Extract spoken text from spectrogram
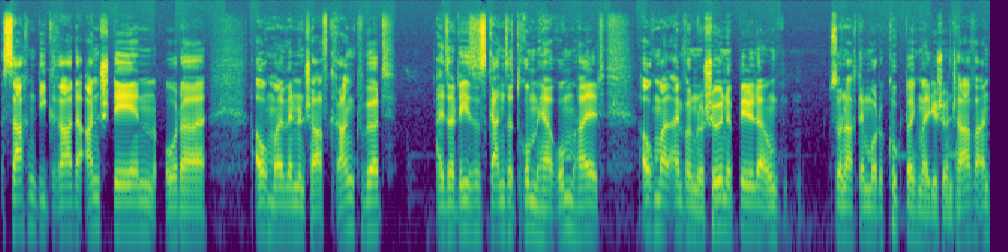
Sachen, die gerade anstehen oder auch mal, wenn ein Schaf krank wird. Also dieses ganze Drumherum halt. Auch mal einfach nur schöne Bilder und so nach dem Motto, guckt euch mal die schönen Schafe an.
